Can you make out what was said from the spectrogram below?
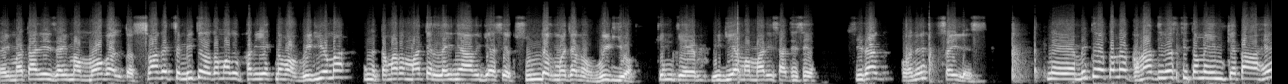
જય માતાજી, જય માં મોગલ. તો સ્વાગત છે મિત્રો તમારું ફરી એક નવા વિડીયોમાં અને તમારા માટે લઈને આવી ગયા છે એક સુંદર મજાનો વીડિયો. કેમ કે વિડીયામાં મારી સાથે છે સિરાગ અને શૈલેષ. ને મિત્રો તમે ઘણા દિવસથી તમે એમ કહેતા હે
